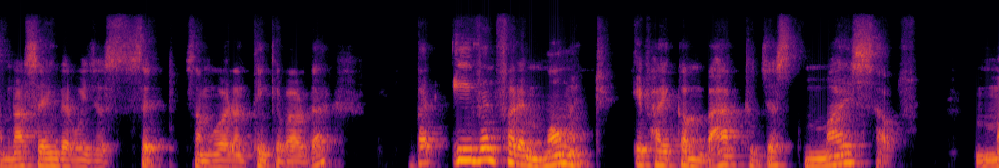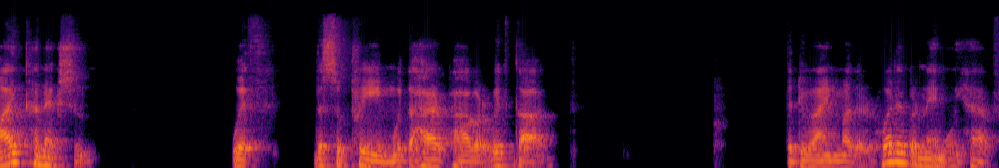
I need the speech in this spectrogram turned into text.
I'm not saying that we just sit somewhere and think about that. But even for a moment, if I come back to just myself, my connection with the Supreme, with the higher power, with God, the Divine Mother, whatever name we have,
